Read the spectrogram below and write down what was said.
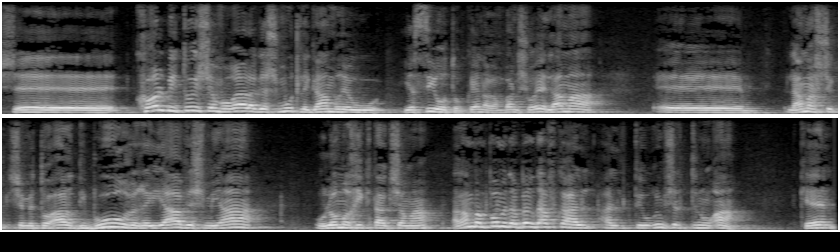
שכל ביטוי שמורה על הגשמות לגמרי הוא יסיר אותו, כן? הרמב"ן שואל למה, אה, למה ש, שמתואר דיבור וראייה ושמיעה הוא לא מרחיק את ההגשמה? הרמב"ם פה מדבר דווקא על, על תיאורים של תנועה, כן?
